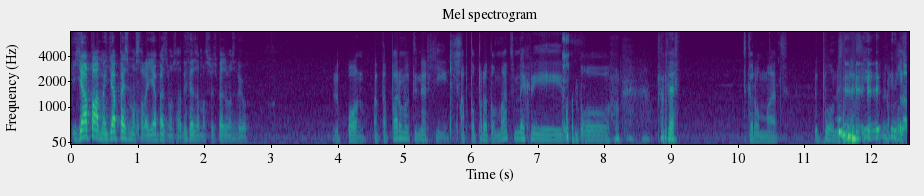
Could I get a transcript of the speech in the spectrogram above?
Για πάμε, για πες μας τώρα, για πες μας τώρα. Τι θες να μας πεις, πες μας λίγο. Λοιπόν, θα τα πάρουμε από την αρχή. Από το πρώτο μάτς μέχρι το δεύτερο μάτς. Λοιπόν, στην αρχή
